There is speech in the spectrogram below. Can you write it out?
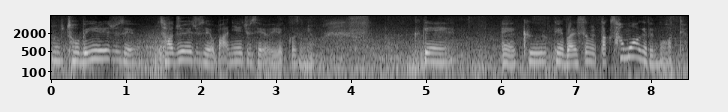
음, 저 매일 해주세요. 자주 해주세요. 많이 해주세요. 이랬거든요. 그게 예, 그렇게 말씀을 딱 사모하게 된 것 같아요.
